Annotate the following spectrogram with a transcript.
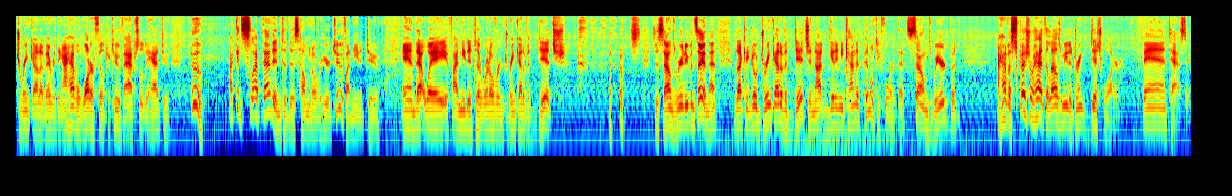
drink out of everything. I have a water filter too if I absolutely had to. Ooh, I could slap that into this helmet over here too if I needed to. And that way, if I needed to run over and drink out of a ditch, which just sounds weird even saying that, but I could go drink out of a ditch and not get any kind of penalty for it. That sounds weird, but I have a special hat that allows me to drink ditch water. Fantastic.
